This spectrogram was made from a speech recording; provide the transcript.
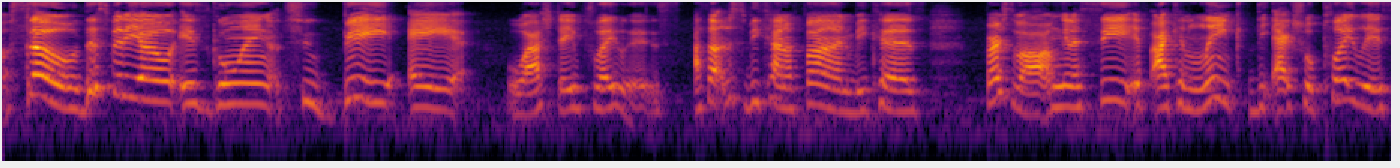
up? So this video is going to be a wash day playlist. I thought this would be kind of fun because first of all, I'm going to see if I can link the actual playlist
